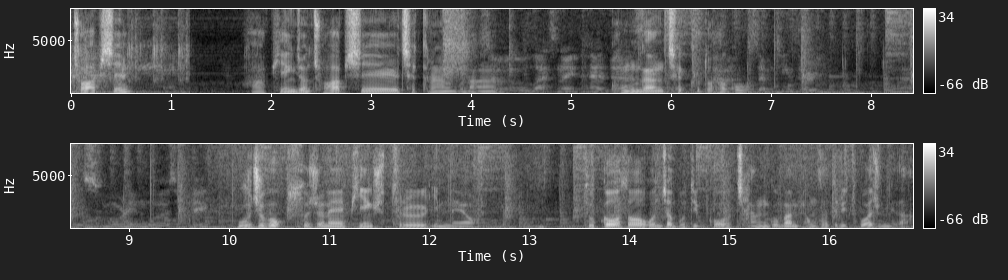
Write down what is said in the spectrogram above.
조합실? 아 비행전 조합실 체크를 하는구나. 건강 체크도 하고 우주복 수준의 비행 슈트를 입네요. 두꺼워서 혼자 못 입고 장구만 병사들이 도와줍니다.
